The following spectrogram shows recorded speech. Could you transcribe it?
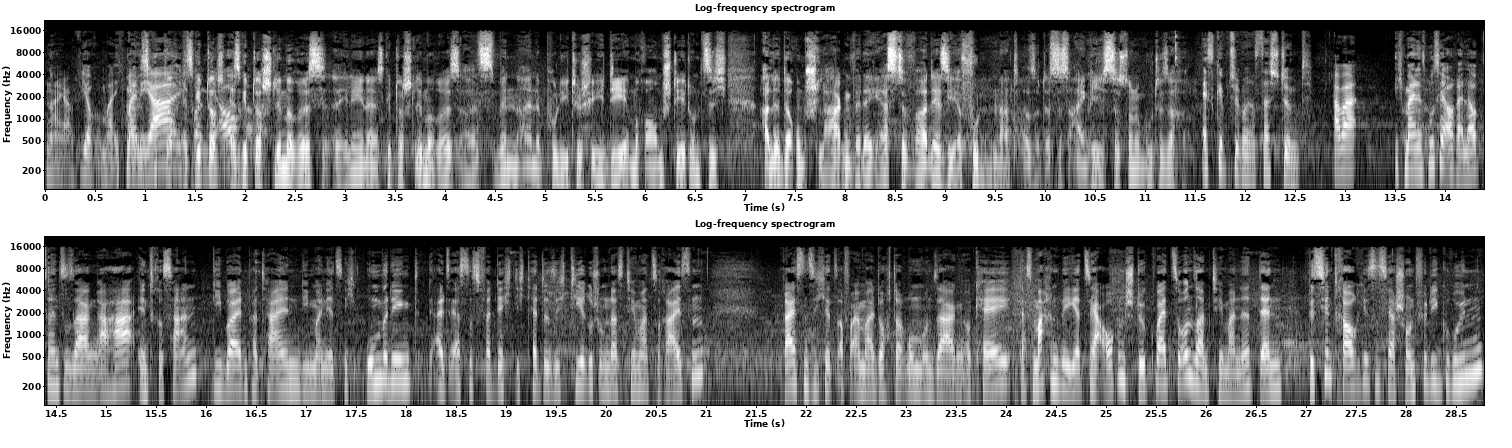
naja, wie auch immer. Ich meine, es ja, gibt doch, ich es gibt doch, auch, es gibt doch Schlimmeres, Helene, es gibt doch Schlimmeres, als wenn eine politische Idee im Raum steht und sich alle darum schlagen, wer der Erste war, der sie erfunden hat. Also das ist eigentlich ist das doch eine gute Sache. Es gibt Schlimmeres, das stimmt. Aber ich meine, es muss ja auch erlaubt sein zu sagen, aha, interessant, die beiden Parteien, die man jetzt nicht unbedingt als erstes verdächtigt hätte, sich tierisch um das Thema zu reißen, reißen sich jetzt auf einmal doch darum und sagen, okay, das machen wir jetzt ja auch ein Stück weit zu unserem Thema. Ne? Denn ein bisschen traurig ist es ja schon für die Grünen,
